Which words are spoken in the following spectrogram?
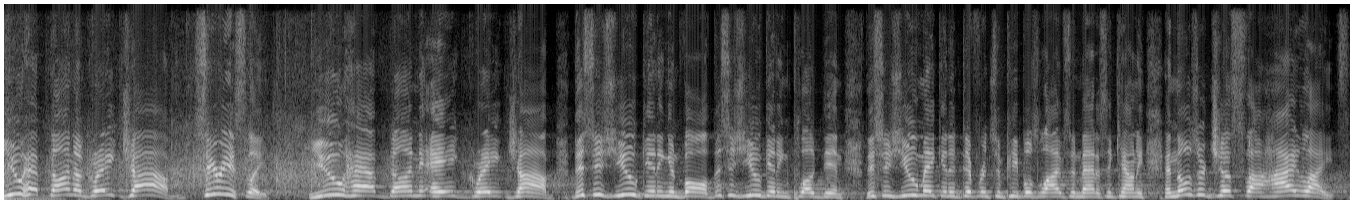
you have done a great job. Seriously. You have done a great job. This is you getting involved. This is you getting plugged in. This is you making a difference in people's lives in Madison County. And those are just the highlights.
